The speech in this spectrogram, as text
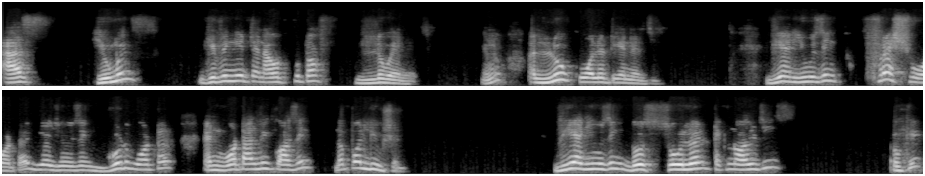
as humans giving it an output of low energy, you know, a low quality energy. We are using fresh water, we are using good water, and what are we causing? The pollution. We are using those solar technologies, okay,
